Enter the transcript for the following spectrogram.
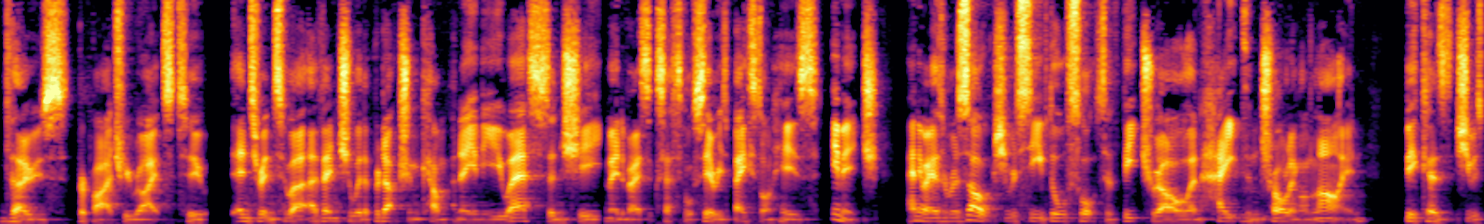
those proprietary rights to enter into a, a venture with a production company in the US, and she made a very successful series based on his image. Anyway, as a result, she received all sorts of vitriol and hate and trolling online because she was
